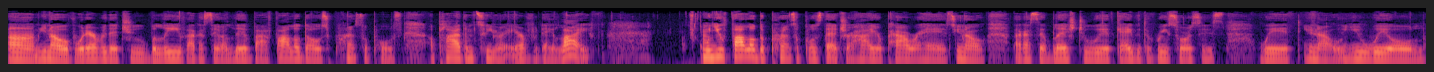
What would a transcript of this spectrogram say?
um, you know, of whatever that you believe, like I say, or live by. Follow those principles, apply them to your everyday life when you follow the principles that your higher power has, you know, like I said, blessed you with, gave you the resources with, you know, you will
